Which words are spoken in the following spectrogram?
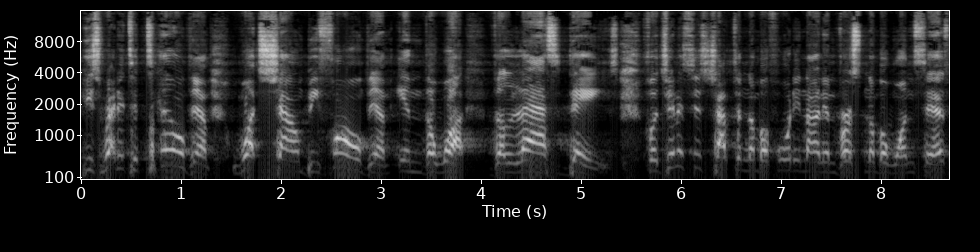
he's ready to tell them what shall befall them in the what? The last days. For Genesis chapter number 49 and verse number 1 says,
